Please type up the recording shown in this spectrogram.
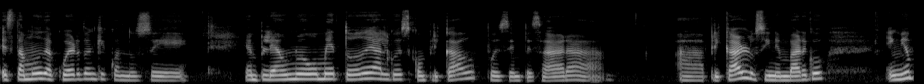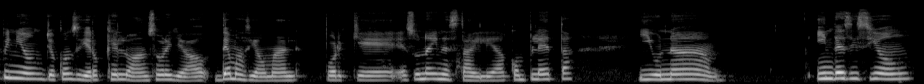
estamos de acuerdo en que cuando se emplea un nuevo método de algo es complicado, pues empezar a, aplicarlo. Sin embargo, en mi opinión, yo considero que lo han sobrellevado demasiado mal, porque es una inestabilidad completa y una indecisión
